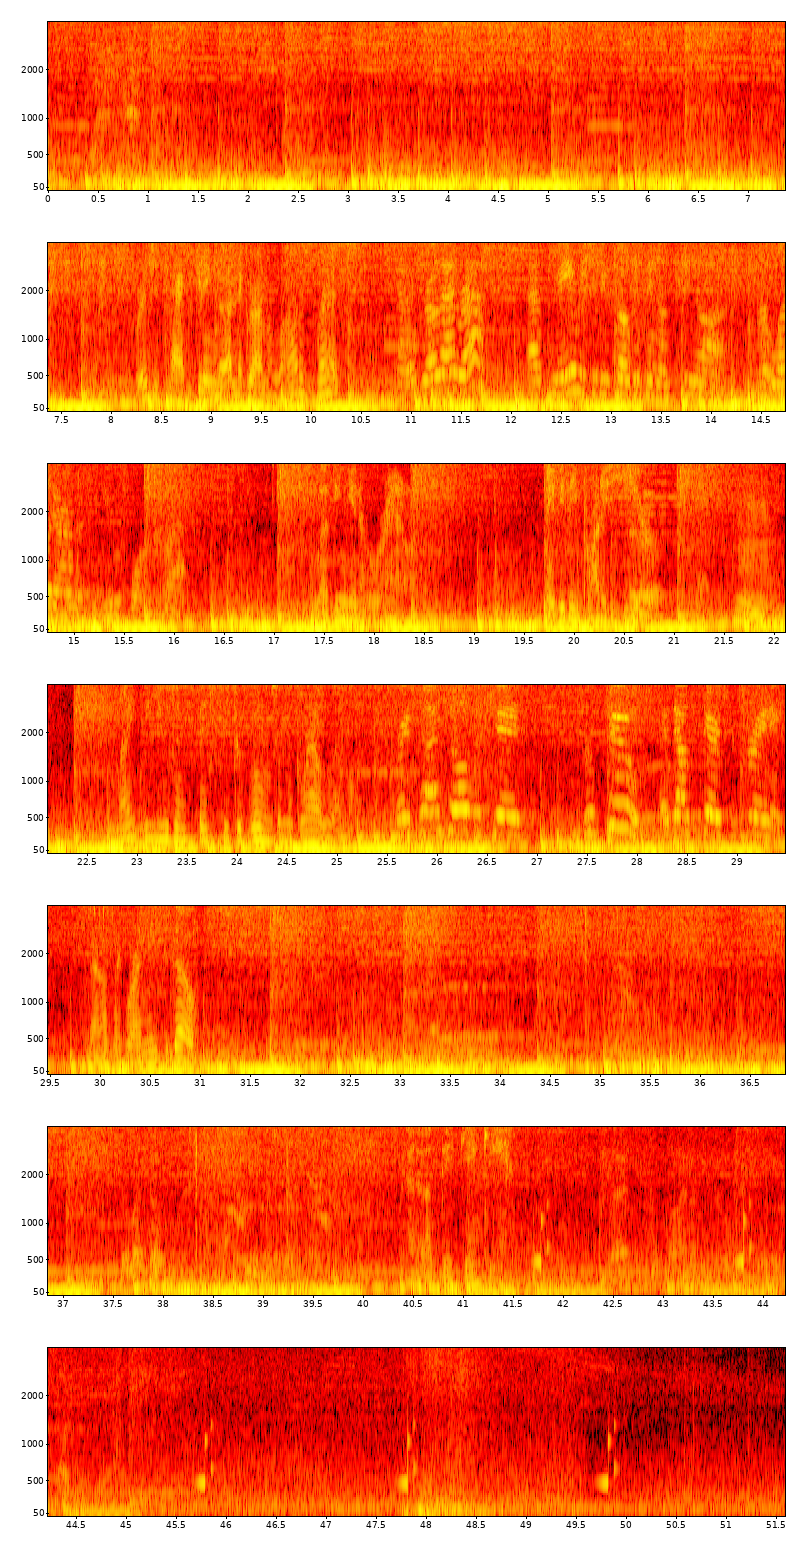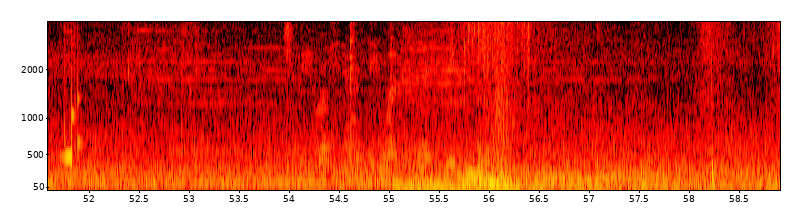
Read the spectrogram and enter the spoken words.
Bridge attack's getting the underground a lot of press. Gotta grow that rap. Ask me, we should be focusing on PR, not lugging around this new crap. Lugging it around. Maybe they brought it here. Hmm. Might be using Fisk's secret rooms on the ground level. Break time's over, kids. Group two, head downstairs for training. Sounds like where I need to go. They're like the senior guys. Gotta update Ganke.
